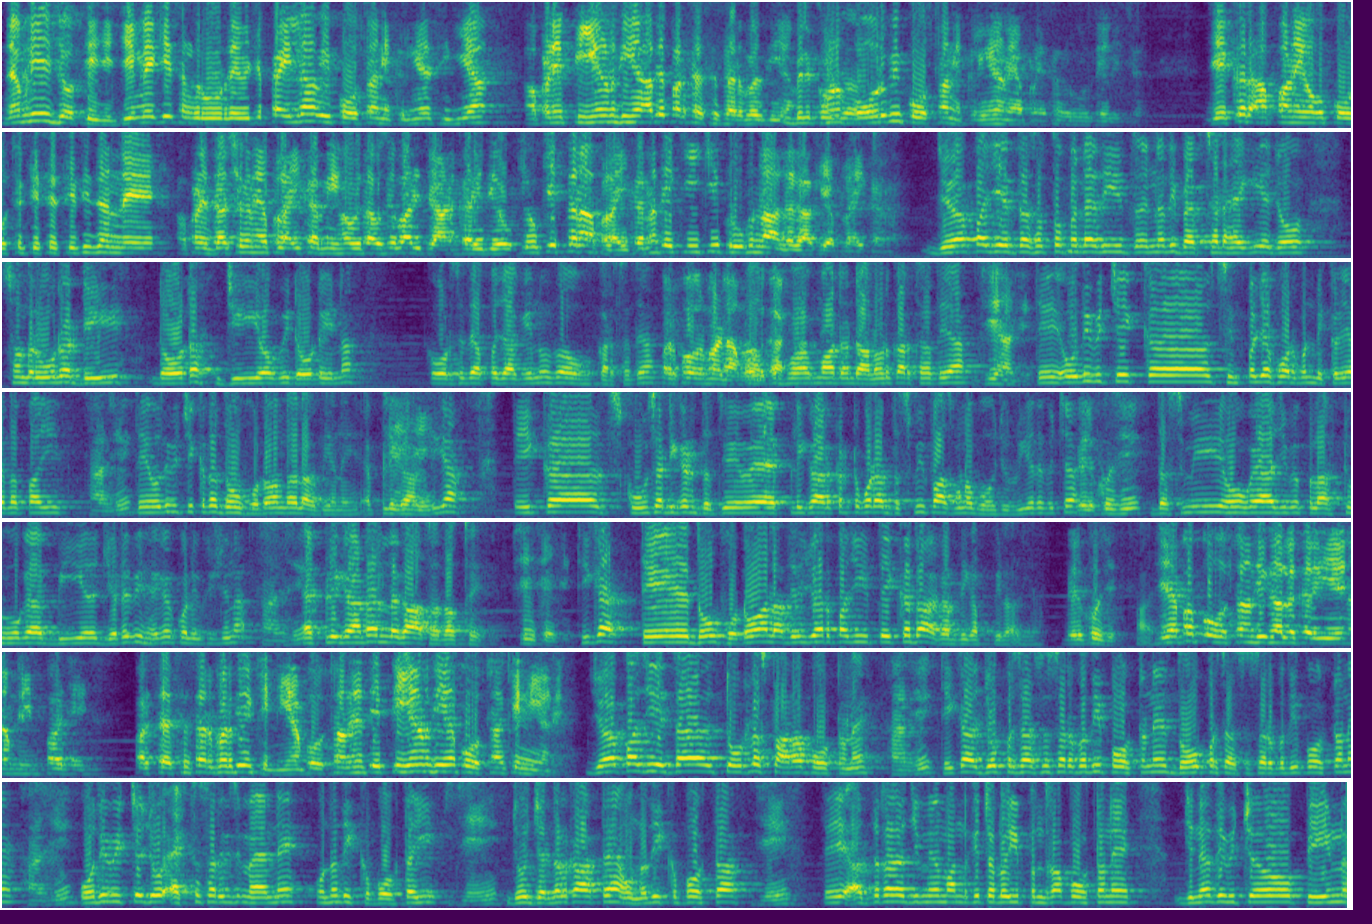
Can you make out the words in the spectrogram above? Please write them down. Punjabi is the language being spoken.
ਨਵਨੀਤ ਜੋਤੀ ਜੀ ਜਿਵੇਂ ਕਿ ਸੰਗਰੂਰ ਦੇ ਵਿੱਚ ਪਹਿਲਾਂ ਵੀ ਪੋਸਟਾਂ ਨਿਕਲੀਆਂ ਸੀਗੀਆਂ ਆਪਣੇ ਪੀਐਨ ਦੀਆਂ ਅਤੇ ਪ੍ਰੋਸੈਸ ਸਰਵਰ ਦੀਆਂ। ਹੁਣ। ਹੋਰ ਵੀ ਪੋਸਟਾਂ ਨਿਕਲੀਆਂ ਨੇ ਆਪਣੇ ਸੰਗਰੂਰ ਦੇ ਵਿੱਚ। ਜੇਕਰ ਆਪਾਂ ਨੇ ਉਹ ਪੋਸਟ ਕਿਸੇ ਸਿਟੀਜ਼ਨ ਨੇ ਆਪਣੇ ਦਰਸ਼ਕ ਨੇ ਅਪਲਾਈ ਕਰਨੀ ਹੋਵੇ ਤਾਂ ਉਸੇ ਬਾਰੇ ਜਾਣਕਾਰੀ ਦਿਓ ਕਿ ਉਹ ਕਿਸ ਤਰ੍ਹਾਂ ਅਪਲਾਈ ਕਰਨਾ ਤੇ ਕੀ ਕੀ ਪ੍ਰੂਫ ਨਾਲ ਲਗਾ ਕੇ ਅਪਲਾਈ ਕਰਨਾ। ਜੇ ਆਪਾਂ ਜੀ ਇਦਾਂ ਸਭ ਤੋਂ ਪਹਿਲਾਂ ਤਾਂ ਇਹਨਾਂ ਦੀ ਵੈਬਸਾਈਟ ਹੈਗੀ ਹੈ ਜੋ sangrur.d.gov.in ਕੋਰਸ ਦੇ ਆਪਾਂ ਜਾ ਕੇ ਇਹਨੂੰ ਉਹ ਕਰ ਸਕਦੇ ਆ। ਪਰਫਾਰਮਾ ਡਾਊਨਲੋਡ ਕਰ ਸਕਦੇ ਫਾਰਮ ਡਾਊਨਲੋਡ ਕਰ ਸਕਦੇ ਆ। ਜੀ ਹਾਂ ਜੀ। ਤੇ ਉਹਦੇ ਵਿੱਚ ਇੱਕ ਸਿੰਪਲ ਜਿਹਾ ਫਾਰਮਟ ਨਿਕਲ ਜਾਂਦਾ ਭਾਜੀ ਹਾਂਜੀ ਤੇ ਉਹਦੇ ਵਿੱਚ ਇੱਕ ਤਾਂ ਦੋ ਫੋਟੋਆਂ ਦਾ ਲੱਗਦੀਆਂ ਨੇ ਹੈ। ਦੀਆਂ। ਤੇ ਇੱਕ ਸਕੂਲ ਸਰਟੀਫਿਕੇਟ ਦੱਸੇ ਹੋਏ ਐਪਲੀਕਾਰਡ ਘੱਟੋ ਘੱਟ 10ਵੀਂ ਪਾਸ ਹੋਣਾ ਬਹੁਤ ਜ਼ਰੂਰੀ ਹੈ ਇਹਦੇ ਵਿੱਚ। ਬਿਲਕੁਲ ਜੀ। 10ਵੀਂ ਹੋ ਗਿਆ ਜਿਵੇਂ ਪਲੱਸ 2 ਹੋ ਗਿਆ ਬੀਏ ਜਿਹੜੇ ਵੀ ਹੈਗੇ ਕੁਆਲੀਫਿਕੇਸ਼ਨ ਹਾਂਜੀ। ਐਪਲੀਕਾਰਡ ਲਗਾ ਸਕਦਾ ਉੱਥੇ। ਠੀਕ ਹੈ ਜੀ। ਠੀਕ ਹੈ? ਤੇ ਦੋ ਫੋਟੋਆਂ ਲਾ ਦੇਣੀ ਯਾਰ ਭਾਜੀ ਤੇ ਇੱਕ ਆਧਾਰ ਕਾਰਡ ਦੀ ਕਾਪੀ ਲਾ ਦਿਓ। ਬਿਲਕੁਲ ਜੀ। ਜੇ। ਆਪਾਂ ਪੋਸਟਾਂ ਦੀ ਗੱਲ ਕਰੀਏ ਨਵਨੀਤ ਭਾਜੀ ਪ੍ਰੋਸੈਸ ਸਰਵਰ ਦੀਆਂ ਕਿੰਨੀਆਂ ਪੋਸਟਾਂ ਨੇ ਤੇ ਪੀਐਨ ਦੀਆਂ ਪੋਸਟਾਂ ਕਿੰਨੀਆਂ ਨੇ? ਜੇ ਆਪਾਂ ਜੀ ਇਦਾਂ ਟੋਟਲ 17 ਪੋਸਟ ਨੇ। ਹਾਂਜੀ। ਠੀਕ ਹੈ? ਜੋ ਪ੍ਰੋਸੈਸਰ ਸਰਵਰ ਦੀ ਪੋਸਟ ਨੇ ਦੋ ਪ੍ਰੋਸੈਸਰ ਸਰਵਰ ਦੀ ਪੋਸਟਾਂ ਨੇ। ਹਾਂਜੀ। ਉਹਦੇ ਵਿੱਚ ਜੋ ਐਕਸ ਸਰਵਿਸਮੈਨ ਨੇ ਉਹਨਾਂ ਦੀ ਇੱਕ ਪੋਸਟ ਜੀ। ਜੀ। ਜੋ ਜਨਰਲ ਕਾਸਟ ਹੈ ਉਹਨਾਂ ਦੀ ਇੱਕ ਪੋਸਟ ਆ। ਜੀ। ਤੇ ਅਦਰ ਜਿਵੇਂ ਮੰਨ ਕੇ ਚਲੋ ਜੀ 15 ਪੋਸਟਾਂ ਨੇ ਜਿਨ੍ਹਾਂ ਦੇ ਵਿੱਚ ਪੀਨ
